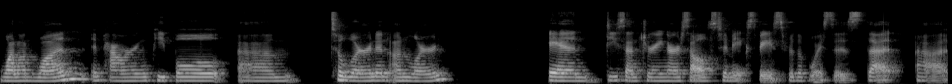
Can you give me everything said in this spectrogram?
one on one, empowering people um, to learn and unlearn, and decentering ourselves to make space for the voices that uh,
